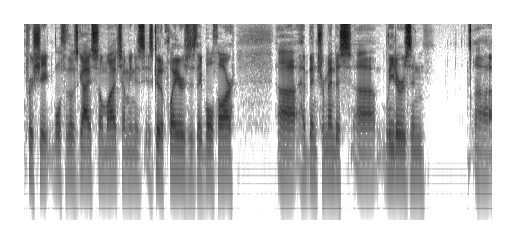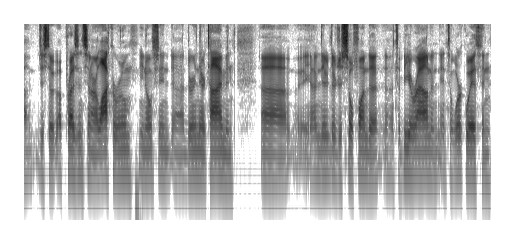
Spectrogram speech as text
appreciate both of those guys so much. I mean, as, as good of players as they both are, uh, have been tremendous uh, leaders and uh, just a, a presence in our locker room, you know, in, uh, during their time. And, uh, know, they're, they're just so fun to, uh, to be around and, and to work with. And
